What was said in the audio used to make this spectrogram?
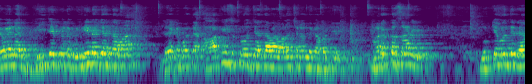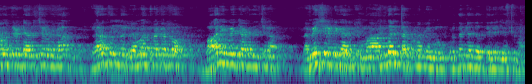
ఏమైనా బీజేపీలో విలీనం చేద్దామా? లేకపోతే ఆఫీసు క్లోజ్ చేద్దామని ఆలోచన ఉంది కాబట్టి మరొక్కసారి ముఖ్యమంత్రి రేవంత్ రెడ్డి అనుచరుడుగా రేవంత్ రేవంత్ నగర్లో భారీ మెజార్టీ ఇచ్చిన రమేష్ రెడ్డి గారికి మా అందరి తరఫున మేము కృతజ్ఞత తెలియజేస్తున్నాం.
